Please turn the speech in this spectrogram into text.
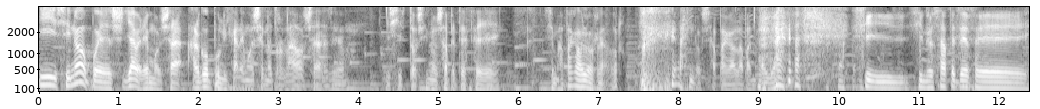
Y si no, pues ya veremos. Algo publicaremos en otro lado. O sea, insisto, si nos apetece. Se me ha apagado el ordenador. no se ha apagado la pantalla. si, si nos apetece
